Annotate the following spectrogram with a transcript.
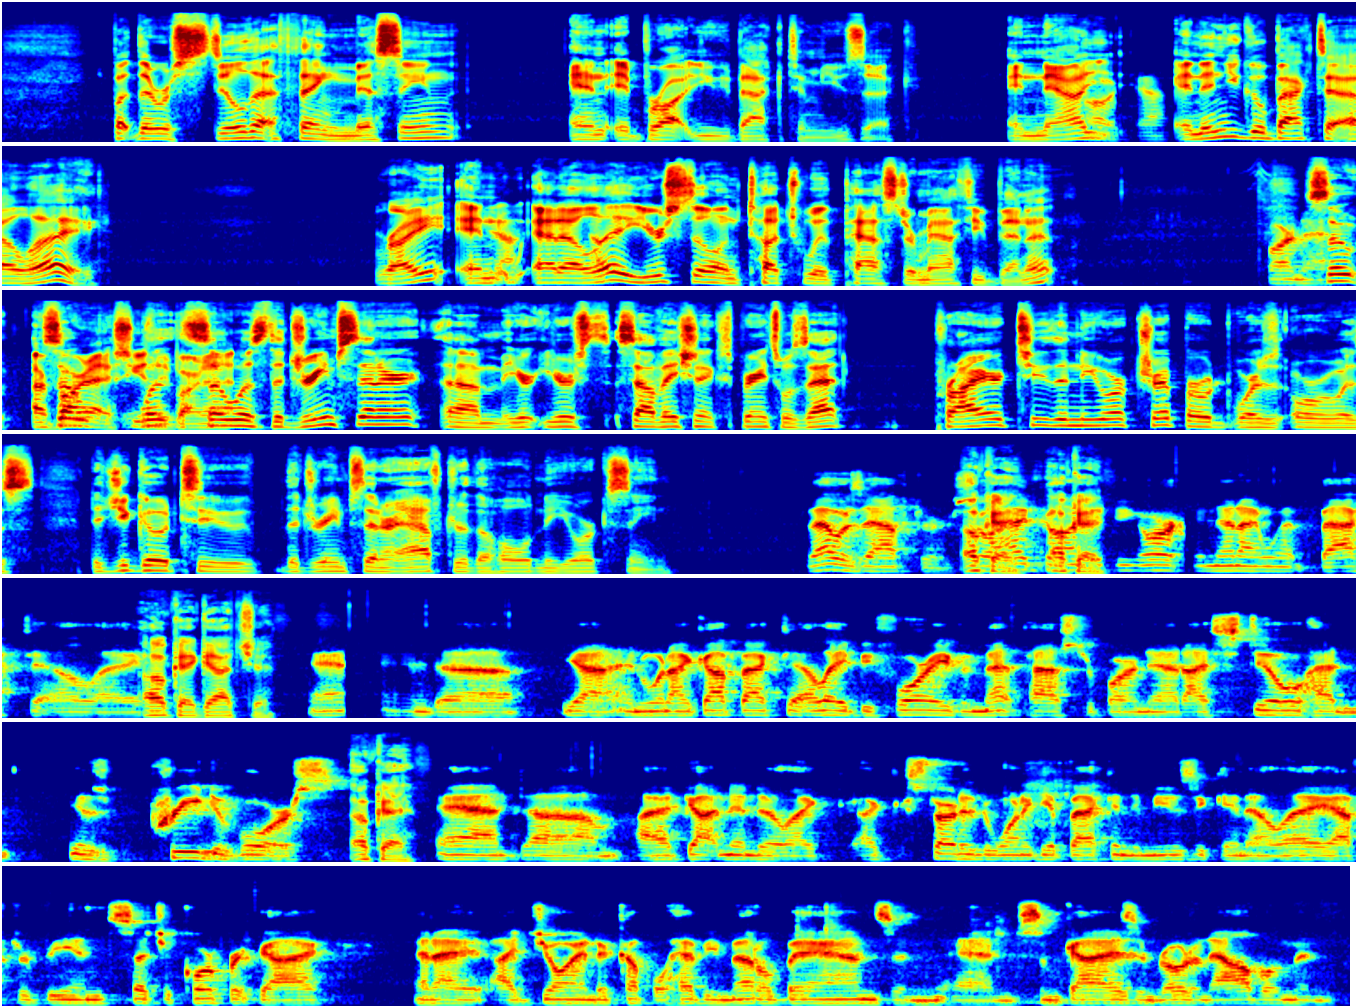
But there was still that thing missing, and it brought you back to music. And now you, Oh, yeah. and then you go back to LA, right? And Yeah. at LA, you're still in touch with Pastor Matthew Bennett. Barnett. So, Or so, Barnett, excuse me, was, so was the Dream Center um, your your salvation experience? Was that prior to the New York trip, or was or was did you go to the Dream Center after the whole New York scene? that was after. So Okay, I had gone okay. to New York, and then I went back to LA. Okay, gotcha. And, and uh, yeah, and when I got back to LA, before I even met Pastor Barnett, I still hadn't. It was pre-divorce, Okay, and um, I had gotten into like I started to want to get back into music in LA after being such a corporate guy, and I, I joined a couple heavy metal bands and and some guys and wrote an album, and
